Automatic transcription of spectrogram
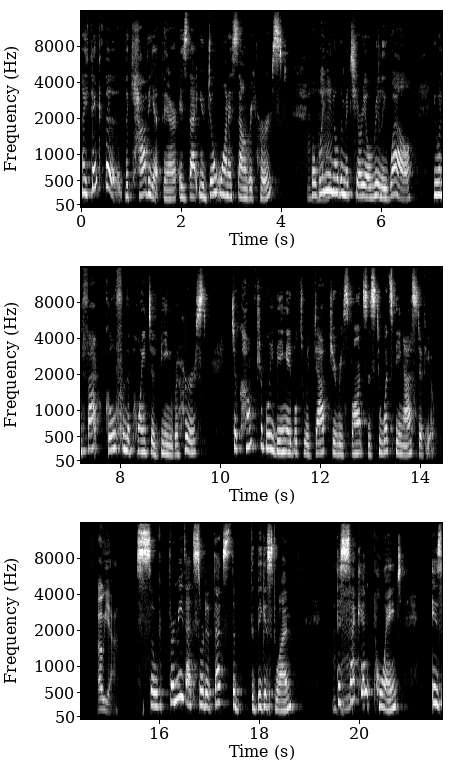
And I think the, the caveat there is that you don't want to sound rehearsed, mm-hmm. but when you mm-hmm. know the material really well, you in fact go from the point of being rehearsed to comfortably being able to adapt your responses to what's being asked of you. Oh yeah. So for me, that's sort of, that's the, the biggest one. Mm-hmm. The second point is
